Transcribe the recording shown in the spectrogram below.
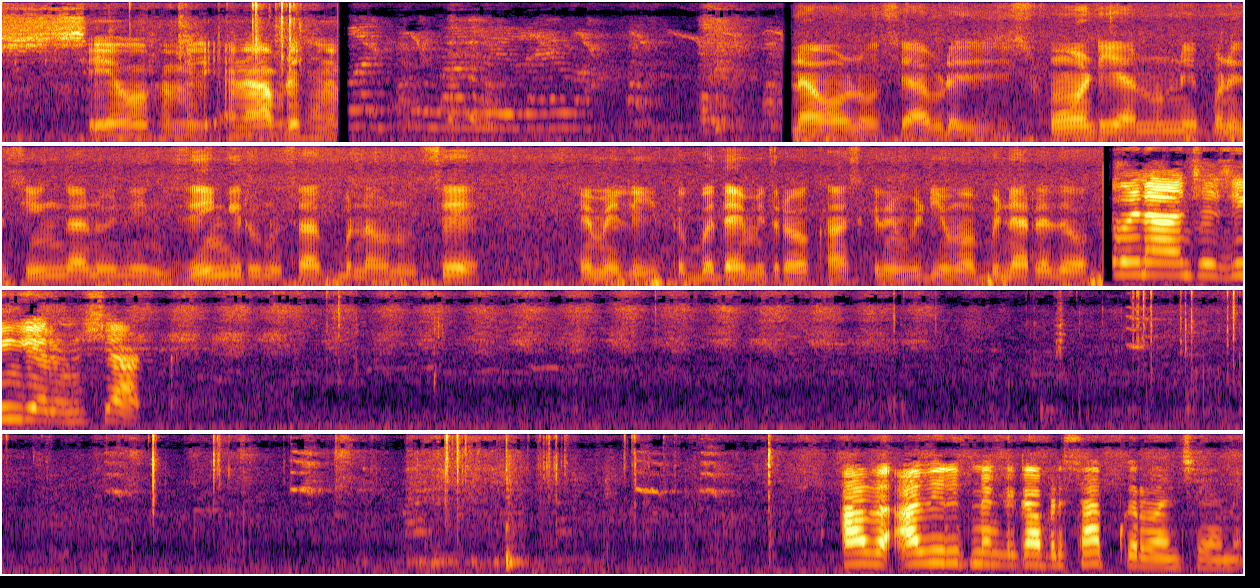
સેવો ફેમિલી અને આપણે છે ને બનાવવાનું છે, આપણે સોંઢિયાનું નહીં, પણ ઝીંગાનું નહીં, ઝીંગીરનું શાક બનાવવાનું છે. ફેમિલી તો બધા મિત્રો ખાસ કરીને વિડીયોમાં બિના રહેજો. બનાવવાનું છે ઝીંગેરનું શાક. આવી રીતના કંઈક આપણે સાફ કરવાનું છે એને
